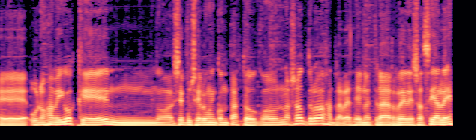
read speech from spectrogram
Eh, unos amigos que mm, se pusieron en contacto con nosotros a través de nuestras redes sociales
